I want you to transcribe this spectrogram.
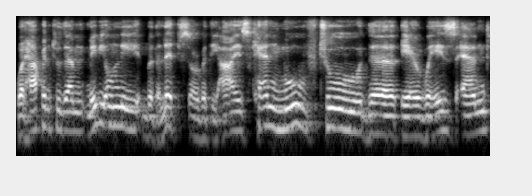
what happened to them, maybe only with the lips or with the eyes, can move to the airways and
